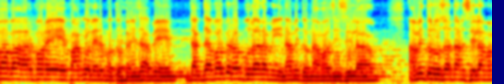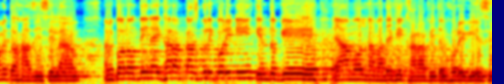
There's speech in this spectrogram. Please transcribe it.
বাবার পরে পাগলের মতো হয়ে যাবে। ডাক্তার বলবে রব্বুল আলামিন, আমি তো নামাজি ছিলাম, আমি তো রোজাদার ছিলাম, আমি তো হাজি ছিলাম। আমি কোনোদিন এই খারাপ কাজগুলি করিনি, কিন্তু কে? আমল নামা দেখি খারাপিতে ভরে গিয়েছি।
